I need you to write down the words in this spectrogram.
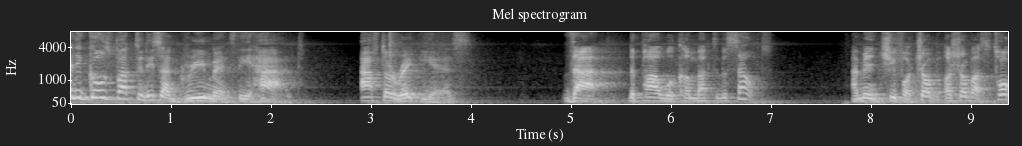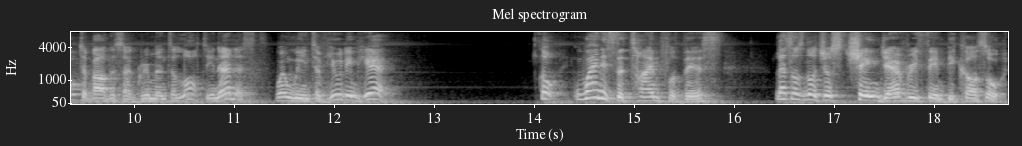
And it goes back to this agreement they had after eight years that the power will come back to the South. I mean, Chief Oshobas talked about this agreement a lot in earnest when we interviewed him here. So when is the time for this? Let us not just change everything because oh,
